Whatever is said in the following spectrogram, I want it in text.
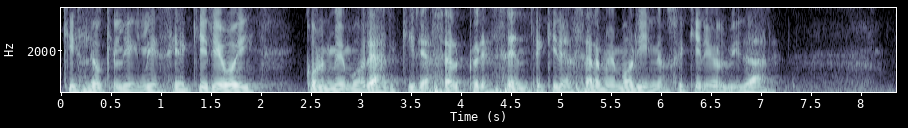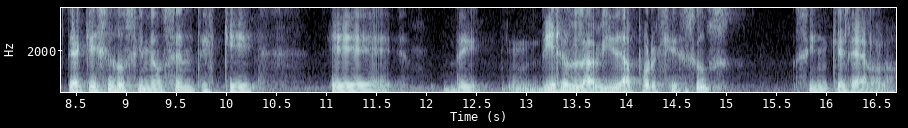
qué es lo que la iglesia quiere hoy conmemorar, quiere hacer presente, quiere hacer memoria y no se quiere olvidar. De aquellos inocentes que eh, dieron la vida por Jesús sin quererlo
